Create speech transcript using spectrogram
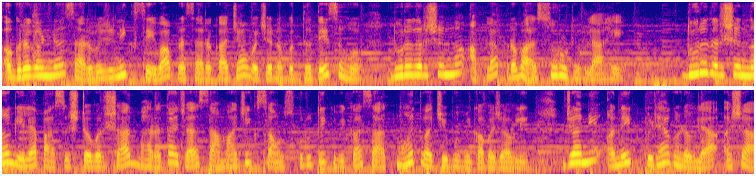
अग्रगण्य सार्वजनिक सेवा प्रसारकाच्या वचनबद्धतेसह दूरदर्शननं आपला प्रवास सुरू ठेवला आहे. दूरदर्शननं गेल्या पासष्ट वर्षात भारताच्या सामाजिक सांस्कृतिक विकासात महत्वाची भूमिका बजावली ज्यांनी अनेक पिढ्या घडवल्या अशा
